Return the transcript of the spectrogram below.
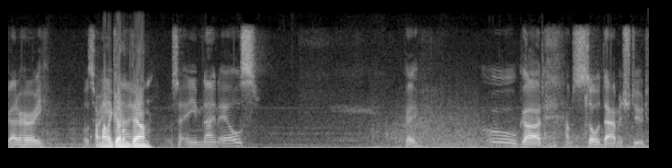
Gotta hurry. Those I'm gonna get him down. Those aim 9Ls. Okay. Oh god, I'm so damaged, dude.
